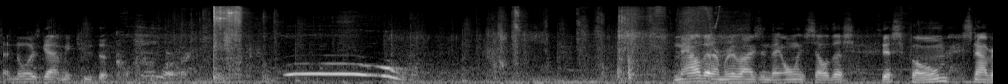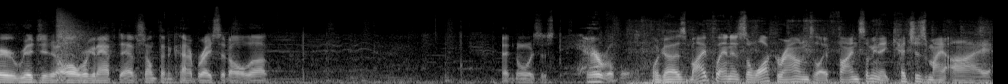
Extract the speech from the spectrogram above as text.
that noise got me to the core. Ooh. Now that I'm realizing they only sell this this foam, it's not very rigid at all. We're gonna have to have something to kind of brace it all up. That noise is terrible. Well, guys, my plan is to walk around until I find something that catches my eye.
